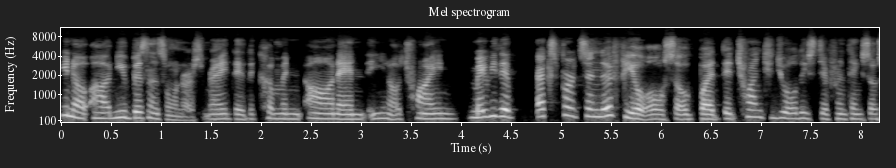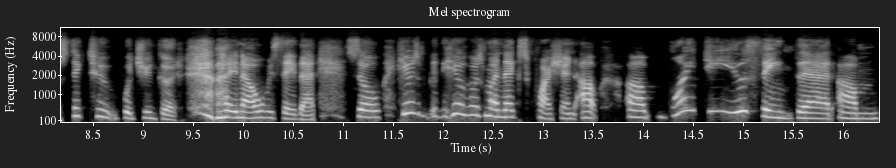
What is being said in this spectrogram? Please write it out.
you know uh, new business owners right they, they come in on and you know trying maybe they're experts in their field also, but they're trying to do all these different things. So stick to what you're good. and I always say that. So here's here goes my next question. Uh, uh, why do you think that um,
